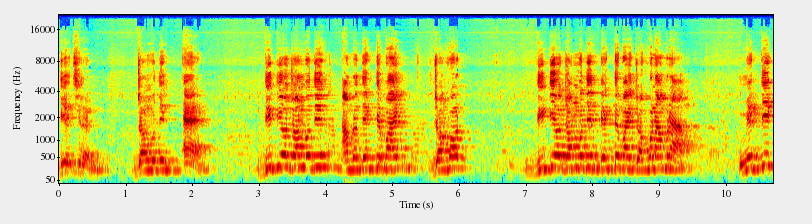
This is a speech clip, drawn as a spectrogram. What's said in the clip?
দিয়েছিলেন। জন্মদিন এক। দ্বিতীয় জন্মদিন আমরা দেখতে পাই যখন দ্বিতীয় জন্মদিন দেখতে পাই যখন আমরা মেট্রিক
